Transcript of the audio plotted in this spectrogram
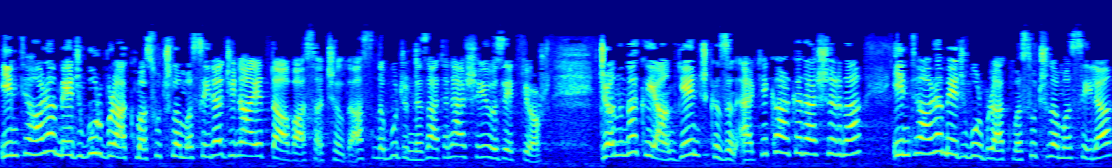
intihara mecbur bırakma suçlamasıyla cinayet davası açıldı. Aslında bu cümle zaten her şeyi özetliyor. Canına kıyan genç kızın erkek arkadaşlarına intihara mecbur bırakma suçlamasıyla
